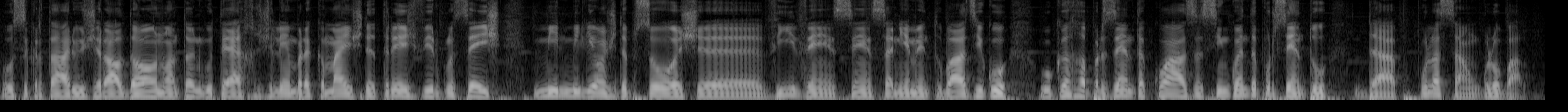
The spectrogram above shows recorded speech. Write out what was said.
O secretário-geral da ONU, António Guterres, lembra que mais de 3,6 mil milhões de pessoas eh, vivem sem saneamento básico, o que representa quase 50% da população global.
